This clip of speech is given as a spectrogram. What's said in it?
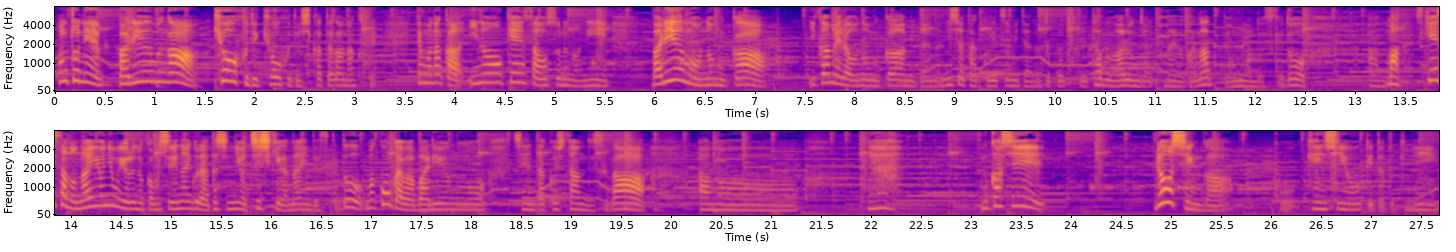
本当ねバリウムが恐怖で恐怖で仕方がなくて。でもなんか胃の検査をするのにバリウムを飲むか胃カメラを飲むかみたいな二者択一みたいなとこって多分あるんじゃないのかなって思うんですけどあのまあ検査の内容にもよるのかもしれないぐらい私には知識がないんですけど、まあ、今回はバリウムを選択したんですがあのー、ね昔両親がこう検診を受けた時に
